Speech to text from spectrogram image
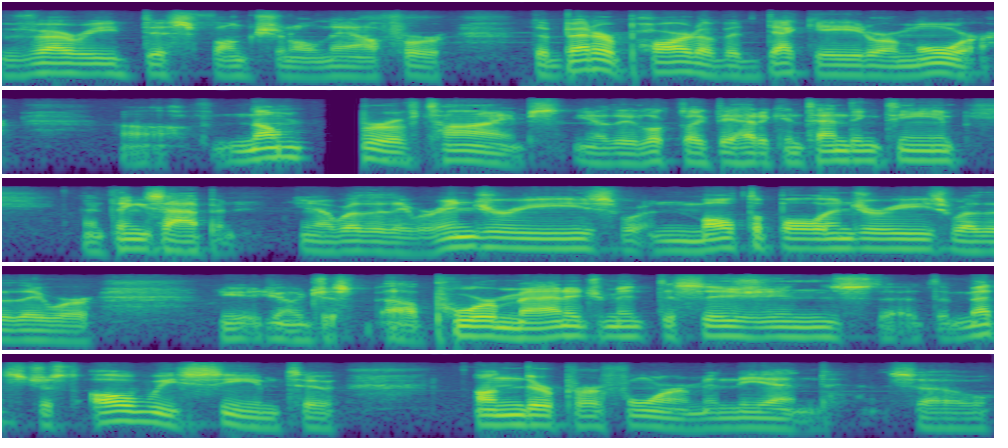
very dysfunctional now for the better part of a decade or more. Uh, number of times, you know, they looked like they had a contending team, and things happen. You know, whether they were injuries, multiple injuries, whether they were, you know, just uh, poor management decisions. The, the Mets just always seem to underperform in the end. So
